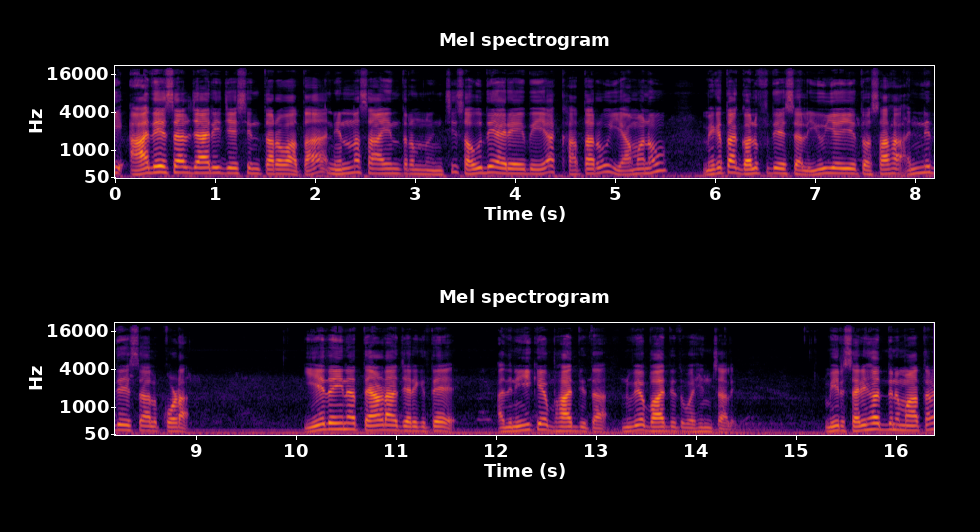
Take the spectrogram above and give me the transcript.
ఈ ఆదేశాలు జారీ చేసిన తర్వాత నిన్న సాయంత్రం నుంచి సౌదీ అరేబియా ఖతరు యమను మిగతా గల్ఫ్ దేశాలు యూఏఈతో సహా అన్ని దేశాలు కూడా ఏదైనా తేడా జరిగితే అది నీకే బాధ్యత నువ్వే బాధ్యత వహించాలి. మీరు సరిహద్దుని మాత్రం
